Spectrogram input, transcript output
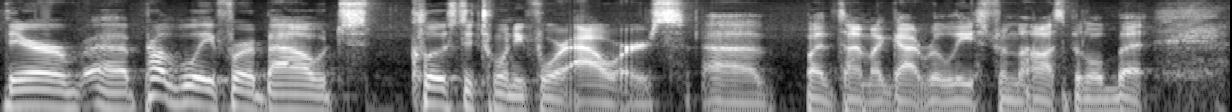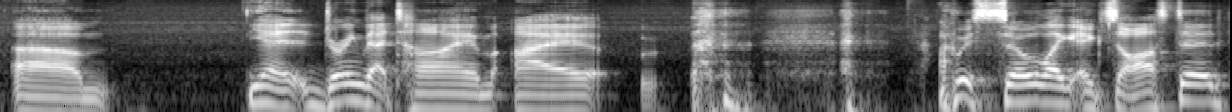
there uh, probably for about close to 24 hours uh, by the time I got released from the hospital. But um, yeah, during that time, I I was so like exhausted,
